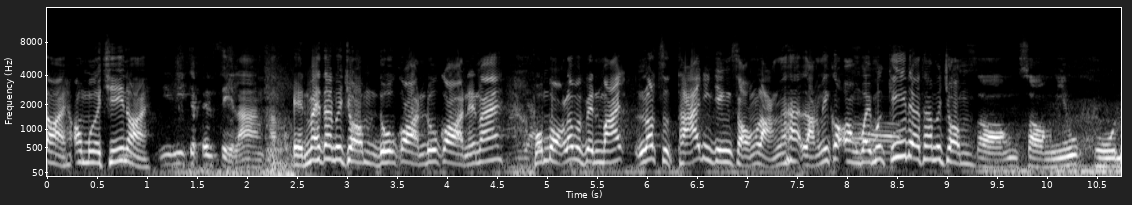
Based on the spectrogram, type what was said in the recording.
หน่อย เอามือชี้หน่อย นี่นี่จะเป็นเศษล่างครับผมเห็นไหมท่านผู้ชม ดูก่อนดูก่อนเห็นไหม ผมบอกแล้วมันเป็นไม้รถสุดท้ายจริงๆสองหลังนะฮะ หลังนี้ก็อองไปเมื่อกี้เด้อท่านผู้ชมสองสองนิ้วคูณ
